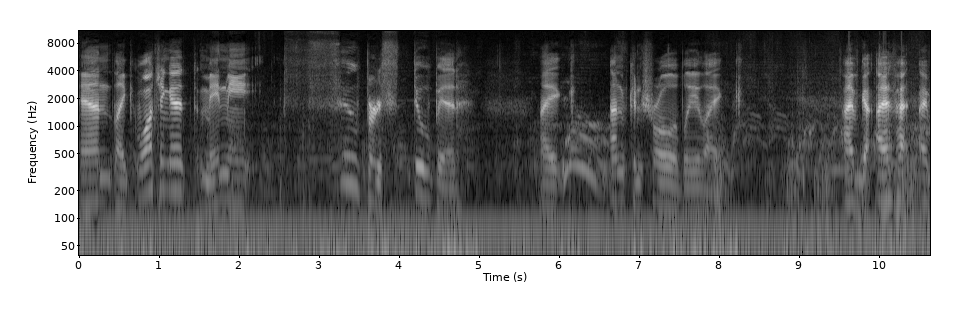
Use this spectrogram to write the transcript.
And, like, watching it made me super stupid. Like, uncontrollably, like, I've got, I've had, I've,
